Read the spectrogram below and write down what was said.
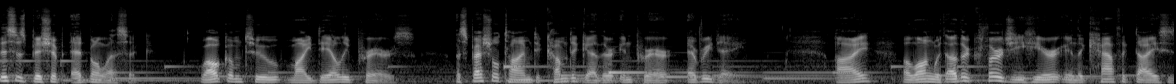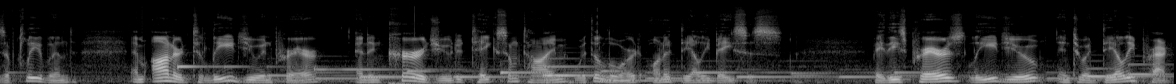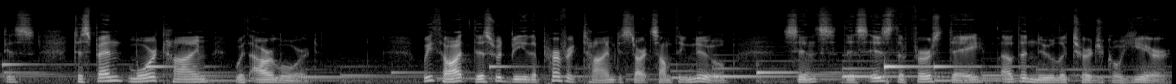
This is Bishop Ed Malesic. Welcome to My Daily Prayers, a special time to come together in prayer every day. I, along with other clergy here in the Catholic Diocese of Cleveland, am honored to lead you in prayer and encourage you to take some time with the Lord on a daily basis. May these prayers lead you into a daily practice to spend more time with our Lord. We thought this would be the perfect time to start something new, since this is the first day of the new liturgical year,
